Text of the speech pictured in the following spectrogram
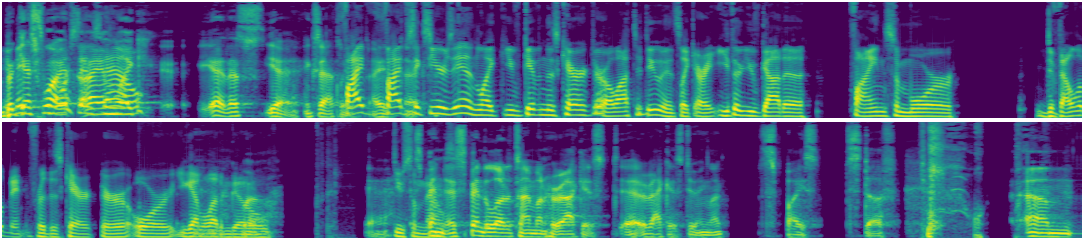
But makes guess what? sense I'm now. like, yeah, that's yeah, exactly. five I- five I- six years in, like you've given this character a lot to do, and it's like all right, either you've got to find some more development for this character, or you got to let him go. Well, yeah, do something I spend. I spend a lot of time on Arrakis, uh, Arrakis doing like spice stuff. um,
